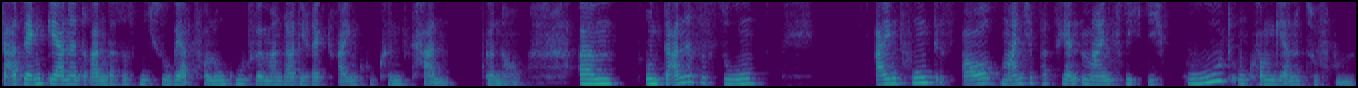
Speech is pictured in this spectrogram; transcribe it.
Da denk gerne dran, das ist nicht so wertvoll und gut, wenn man da direkt reingucken kann. Genau. Ähm, und dann ist es so, ein Punkt ist auch, manche Patienten meinen es richtig gut und kommen gerne zu früh.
